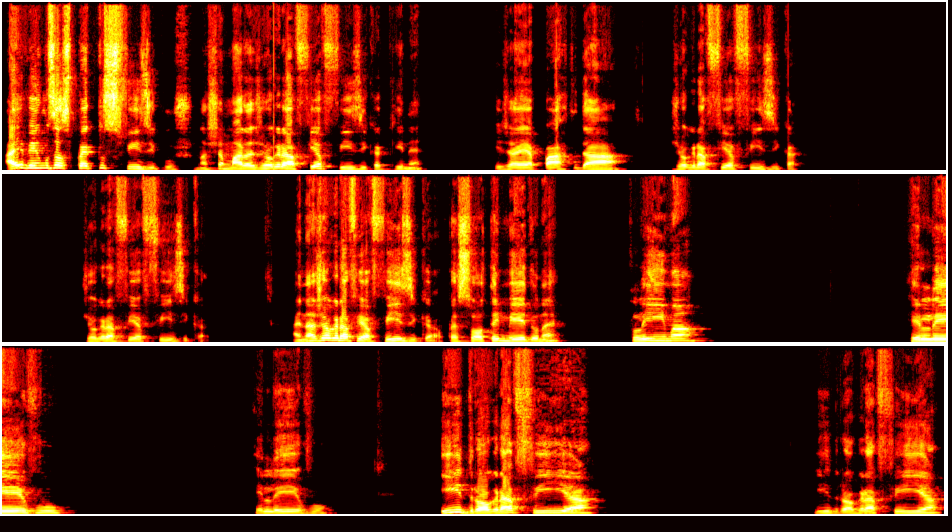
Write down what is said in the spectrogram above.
Aí vem os aspectos físicos, na chamada geografia física aqui, né? Que já é parte da geografia física. Geografia física. Aí na geografia física, o pessoal tem medo, né? Clima, relevo, relevo, hidrografia, hidrografia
